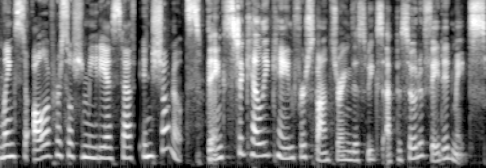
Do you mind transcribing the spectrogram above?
links to all of her social media stuff in show notes. Thanks to Kelly Cain for sponsoring this week's episode of Fated Mates.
